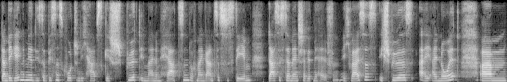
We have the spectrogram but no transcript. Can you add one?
Dann begegnet mir dieser Business Coach und ich habe es gespürt in meinem Herzen durch mein ganzes System. Das ist der Mensch, der wird mir helfen. Ich weiß es, ich spüre es, I, I know it. Ähm,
